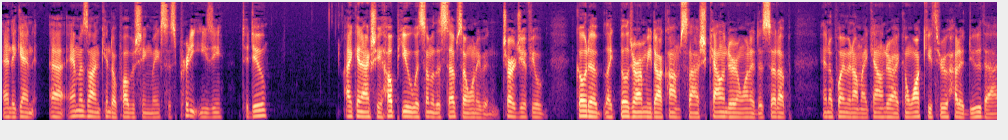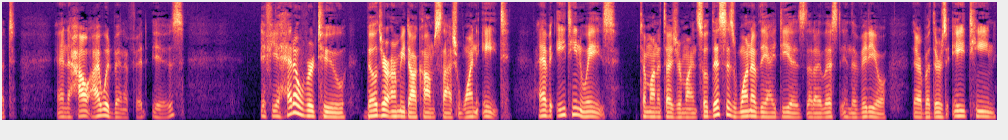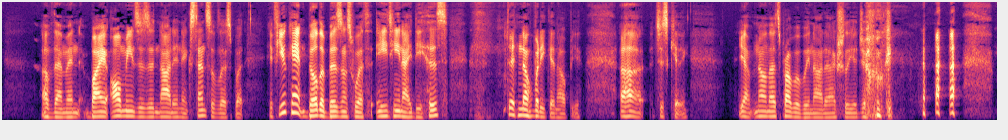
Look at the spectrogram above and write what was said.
And again, uh, Amazon Kindle Publishing makes this pretty easy to do. I can actually help you with some of the steps. I won't even charge you if you go to like buildyourarmy.com slash calendar and wanted to set up an appointment on my calendar. I can walk you through how to do that. And how I would benefit is if you head over to buildyourarmy.com slash one eight I have 18 ways to monetize your mind. So this is one of the ideas that I list in the video there, but there's 18 of them. And by all means, is it not an extensive list, but if you can't build a business with 18 ideas, then nobody can help you. Uh, just kidding. Yeah, no, that's probably not actually a joke.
